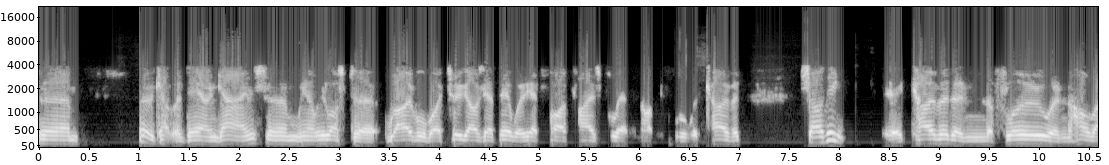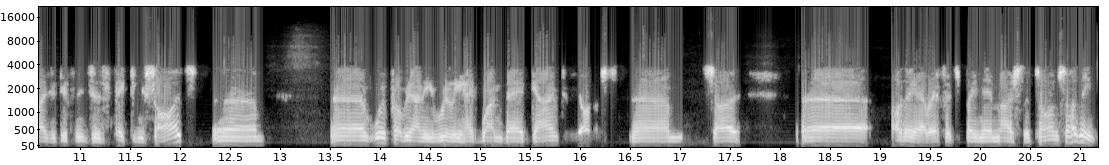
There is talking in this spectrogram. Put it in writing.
Um, we a couple of down games. Um, you know, we lost to Rowville by two goals out there where we had five players pull out the night before with COVID. So I think uh, COVID and the flu and a whole range of different things is affecting sides. Um, uh, we've probably only really had one bad game, to be honest. Um, so uh, I think our effort's been there most of the time. So I think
